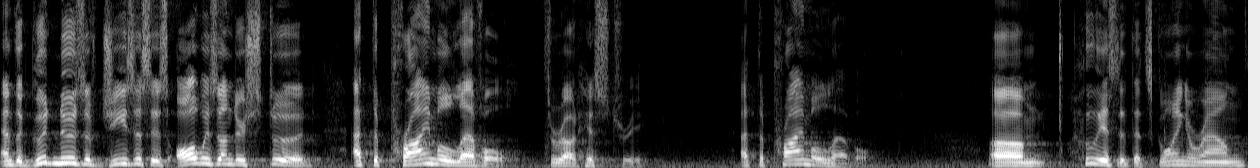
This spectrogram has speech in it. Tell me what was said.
And the good news of Jesus is always understood at the primal level throughout history. At the primal level. Um, who is it that's going around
